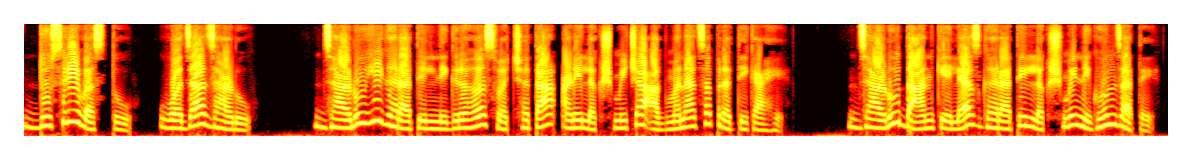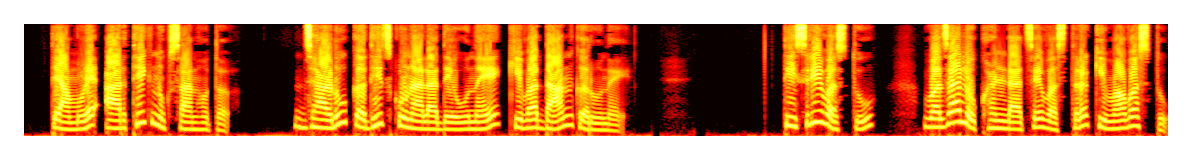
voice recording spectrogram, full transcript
दुसरी वस्तू वजा झाडू. झाडू ही घरातील निग्रह स्वच्छता आणि लक्ष्मीच्या आगमनाचं प्रतीक आहे. झाडू दान केल्यास घरातील लक्ष्मी निघून जाते त्यामुळे आर्थिक नुकसान होतं. झाडू कधीच कुणाला देऊ नये किंवा दान करू नये. तिसरी वस्तू वजा लोखंडाचे वस्त्र किंवा वस्तू.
